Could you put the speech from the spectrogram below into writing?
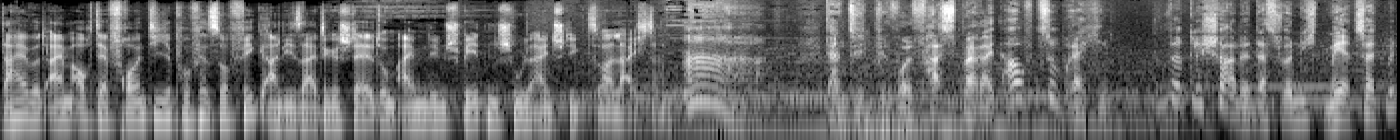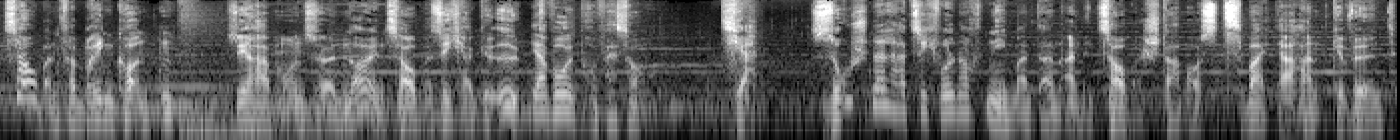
Daher wird einem auch der freundliche Professor Fig an die Seite gestellt, um einem den späten Schuleinstieg zu erleichtern. Ah. Ah, dann sind wir wohl fast bereit aufzubrechen. Wirklich schade, dass wir nicht mehr Zeit mit Zaubern verbringen konnten. Sie haben unseren neuen Zauber sicher geübt. Jawohl, Professor. Tja, so schnell hat sich wohl noch niemand an einen Zauberstab aus zweiter Hand gewöhnt.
